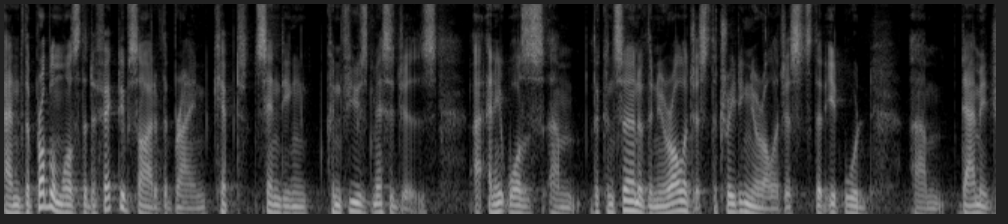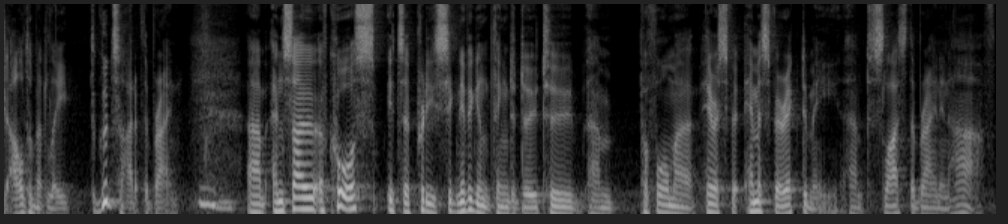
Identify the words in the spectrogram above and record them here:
And the problem was the defective side of the brain kept sending confused messages, uh, and it was um, the concern of the neurologists, the treating neurologists, that it would um, damage ultimately the good side of the brain. Mm. Um, and so, of course, it's a pretty significant thing to do to um, perform a hemispherectomy um, to slice the brain in half.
